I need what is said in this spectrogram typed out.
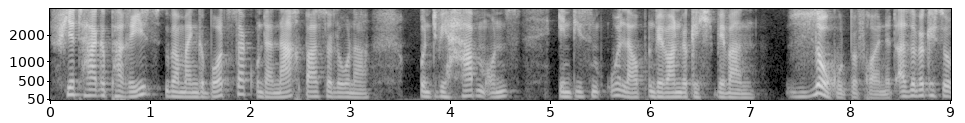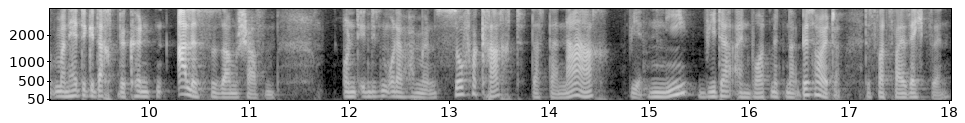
vier Tage Paris über meinen Geburtstag und danach Barcelona. Und wir haben uns in diesem Urlaub, und wir waren wirklich, wir waren so gut befreundet. Also wirklich so, man hätte gedacht, wir könnten alles zusammen schaffen. Und in diesem Urlaub haben wir uns so verkracht, dass danach wir nie wieder ein Wort miteinander, bis heute, das war 2016,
